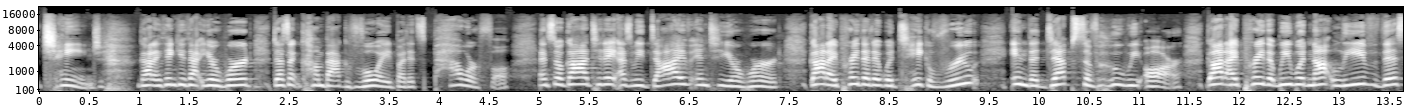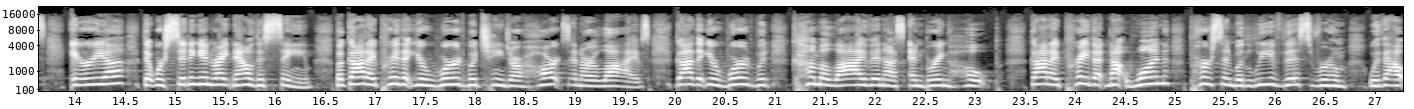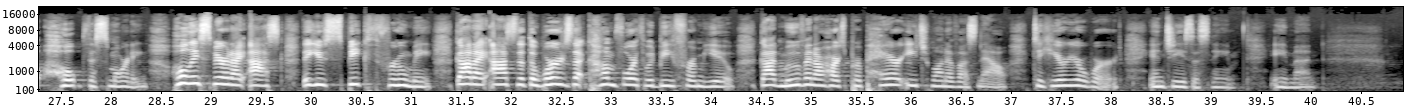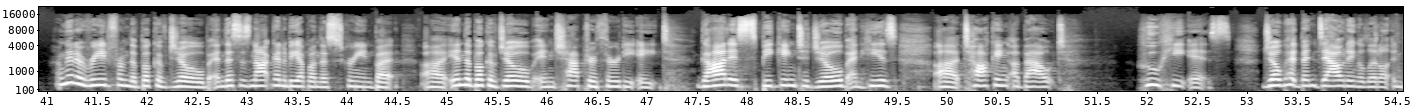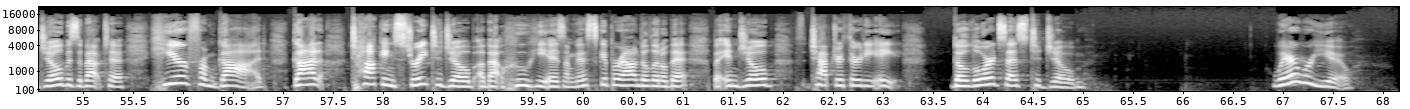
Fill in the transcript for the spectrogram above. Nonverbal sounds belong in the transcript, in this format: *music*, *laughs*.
change. *laughs* God, I thank you that your word doesn't come back void, but it's powerful. And so, God, today, as we dive into your word, God, I pray that it would take root in the depths of who we are. God, I pray that we would not leave this area that we're sitting in right now the same. But, God, I pray that your word would change our hearts and our lives. God, that your word would come alive in us and bring hope. God, I pray that not one person would leave this room without hope this morning. Holy Spirit, I ask that you speak through me. God, I ask that the words that come forth would be from you. God, move in our hearts. Prepare each one of us now to hear your word. In Jesus' name, amen. I'm going to read from the book of Job, and this is not going to be up on the screen, but uh, in the book of Job, in chapter 38, God is speaking to Job, and he is uh, talking about who he is. Job had been doubting a little, and Job is about to hear from God, God talking straight to Job about who he is. I'm going to skip around a little bit, but in Job chapter 38, the Lord says to Job, Where were you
